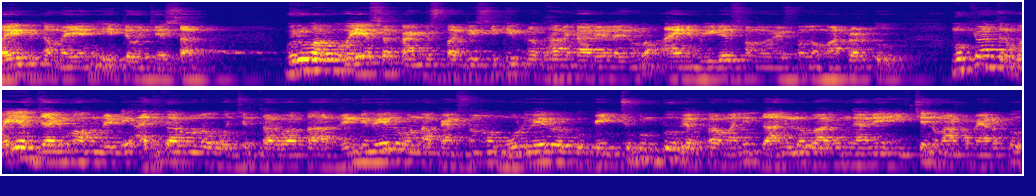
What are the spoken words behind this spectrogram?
బయలు కమ్మాయని ఎద్దేవా చేశారు. గురువారం వైఎస్ఆర్ కాంగ్రెస్ పార్టీ సిటీ ప్రధాన కార్యాలయంలో ఆయన మీడియా సమావేశంలో మాట్లాడుతూ ముఖ్యమంత్రి వైఎస్ జగన్మోహన్ రెడ్డి అధికారంలోకి వచ్చిన తర్వాత రెండు వేలు ఉన్న పెన్షన్ను మూడు వేల వరకు పెంచుకుంటూ వెళ్తామని దానిలో భాగంగానే ఇచ్చిన మాట మేరకు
